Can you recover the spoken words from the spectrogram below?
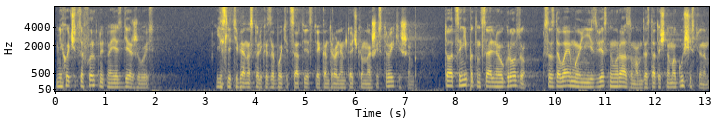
Мне хочется фыркнуть, но я сдерживаюсь. Если тебя настолько заботит соответствие контрольным точкам нашей стройки, Шимп, то оцени потенциальную угрозу, создаваемую неизвестным разумом, достаточно могущественным,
